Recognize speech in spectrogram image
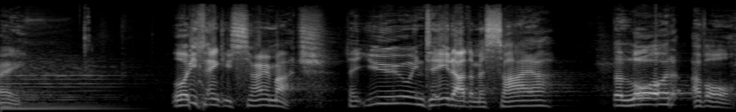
pray. Lord, we thank you so much that you indeed are the Messiah, the Lord of all.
